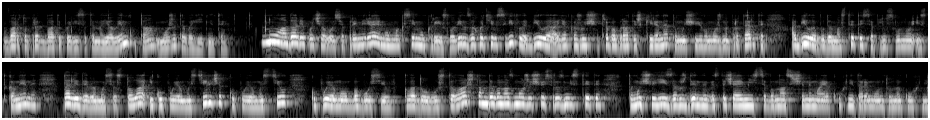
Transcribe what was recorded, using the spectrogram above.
Варто придбати, повісити на ялинку та можете вагітніти. Ну, а далі почалося. Приміряємо Максиму крісло. Він захотів світле, біле, а я кажу, що треба брати шкіряне, тому що його можна протерти, а біле буде маститися, плюс воно із тканини. Далі дивимося стола і купуємо стільчик, купуємо стіл, купуємо бабусі в кладову стелаж, там, де вона зможе щось розмістити, тому що їй завжди не вистачає місця, бо в нас ще немає кухні та ремонту на кухні.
